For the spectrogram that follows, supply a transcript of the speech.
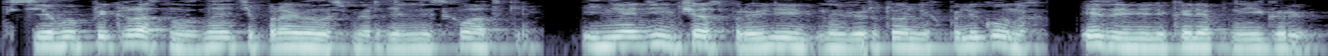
Все вы прекрасно знаете правила смертельной схватки, и не один час провели на виртуальных полигонах этой великолепной игры,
